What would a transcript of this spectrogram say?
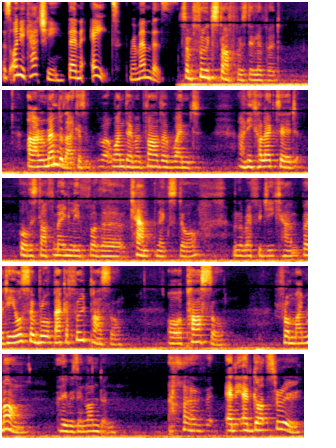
as Onyekachi, then eight, remembers. Some food stuff was delivered. And I remember that because one day my father went and he collected all the stuff mainly for the camp next door, the refugee camp. But he also brought back a food parcel or a parcel from my mum, who was in London. and it had got through.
